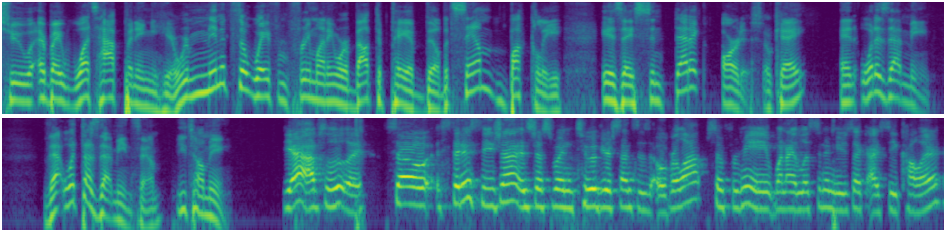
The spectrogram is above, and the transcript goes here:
to everybody what's happening here. We're minutes away from free money. We're about to pay a bill. But Sam Buckley is a synesthetic artist, okay? And what does that mean? That what does that mean, Sam? You tell me. Yeah, absolutely. So synesthesia is just when two of your senses overlap. So for me, when I listen to music, I see color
